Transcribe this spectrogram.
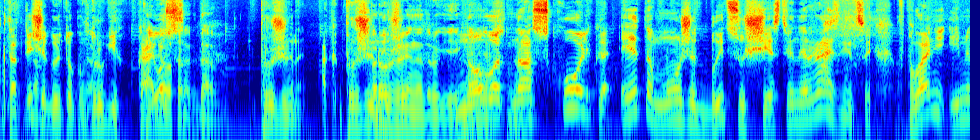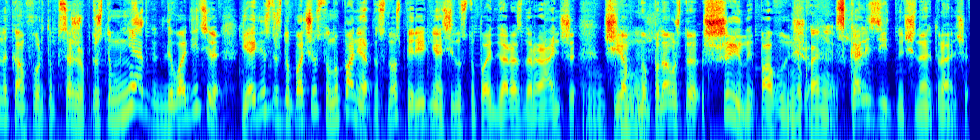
это отличие, говорю, только в других колесах, Колесах, да. Пружины. А пружины. Пружины другие, Но конечно, вот да. насколько это может быть существенной разницей в плане именно комфорта пассажиров. Потому что мне, как для водителя, я единственное, что почувствовал, ну, понятно, снос передней оси наступает гораздо раньше, чем, ну, конечно. потому что шины повыше, Ну, конечно. скользить начинают раньше.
